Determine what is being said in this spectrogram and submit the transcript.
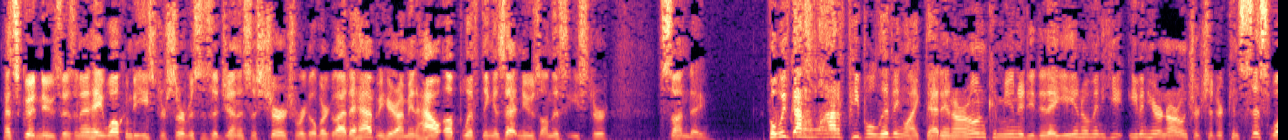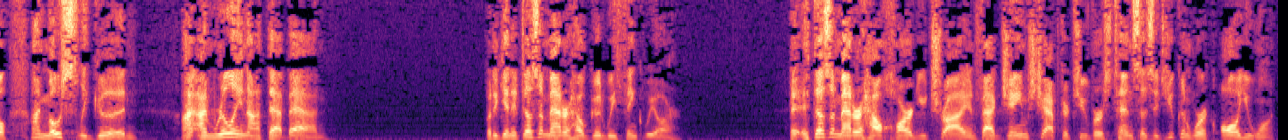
That's good news, isn't it? Hey, welcome to Easter services at Genesis Church. We're, we're glad to have you here. I mean, how uplifting is that news on this Easter Sunday? But we've got a lot of people living like that in our own community today, you know, even here in our own church that are consist, well, I'm mostly good. I, I'm really not that bad. But again, it doesn't matter how good we think we are. It doesn't matter how hard you try. In fact, James chapter 2 verse 10 says that you can work all you want.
